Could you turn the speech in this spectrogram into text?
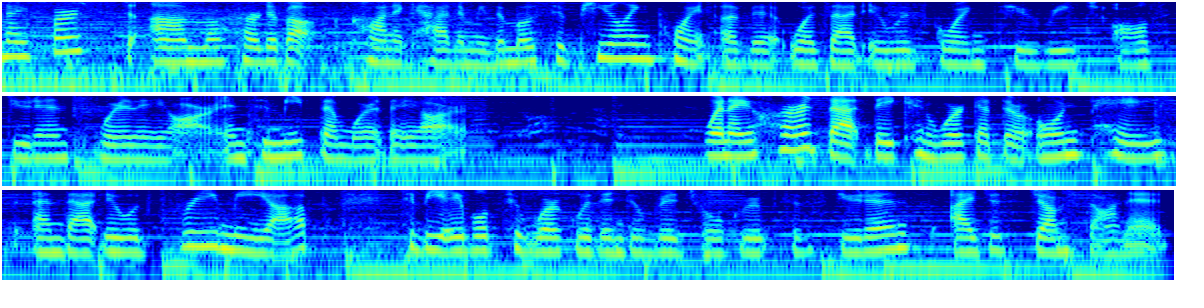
When I first um, heard about Khan Academy, the most appealing point of it was that it was going to reach all students where they are and to meet them where they are. When I heard that they can work at their own pace and that it would free me up to be able to work with individual groups of students, I just jumped on it.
